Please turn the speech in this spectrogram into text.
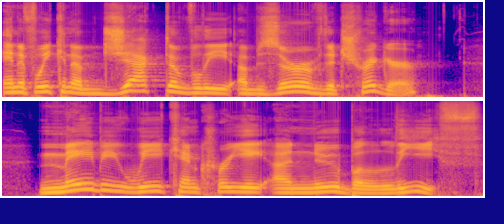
And if we can objectively observe the trigger, maybe we can create a new belief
